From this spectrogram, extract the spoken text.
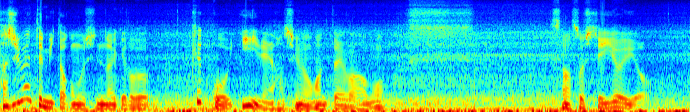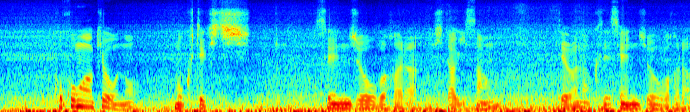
初めて見たかもしれないけど結構いいね橋の反対側も。さあそしていよいよここが今日の目的地。戦場ヶ原日田さん。ではなくて戦場ヶ原。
